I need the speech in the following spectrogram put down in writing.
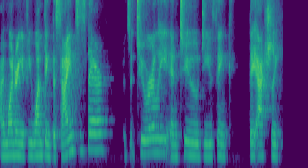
I'm wondering if you one think the science is there, is it too early? And two, do you think they actually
